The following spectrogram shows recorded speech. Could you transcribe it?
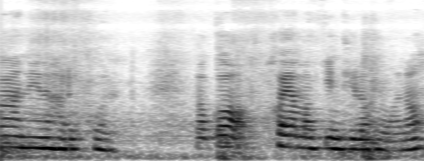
บ้านนี่นะคะทุกคน แล้วก็ค่อยเอามากินทีละหัวเนาะ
